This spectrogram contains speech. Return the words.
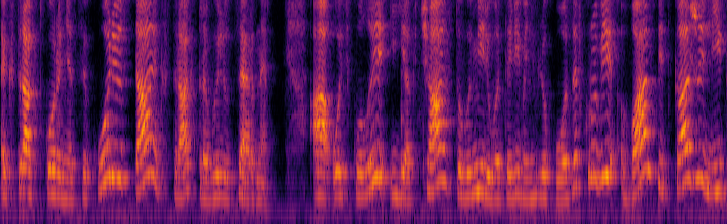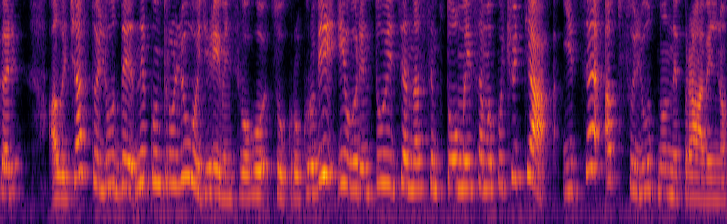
екстракт кореня цикорію та екстракт трави люцерни. А ось коли і як часто вимірювати рівень глюкози в крові, вам підкаже лікар. Але часто люди не контролюють рівень свого цукру крові і орієнтуються на симптоми і самопочуття. І це абсолютно неправильно.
